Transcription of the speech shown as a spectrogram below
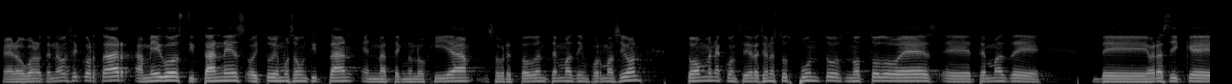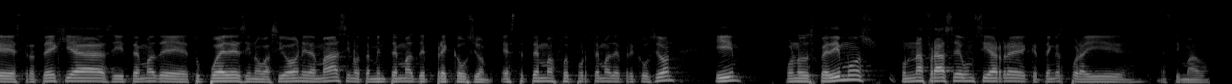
Pero bueno, tenemos que cortar. Amigos, titanes, hoy tuvimos a un titán en la tecnología, sobre todo en temas de información. Tomen a consideración estos puntos. No todo es eh, temas de, de, ahora sí que estrategias y temas de tú puedes, innovación y demás, sino también temas de precaución. Este tema fue por temas de precaución. Y bueno, nos despedimos con una frase, un cierre que tengas por ahí, estimado.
